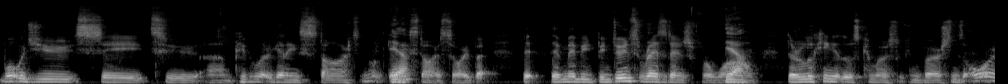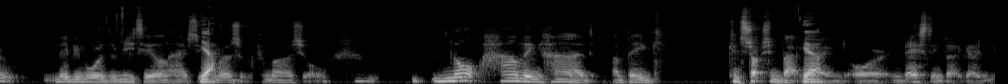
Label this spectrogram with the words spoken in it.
what would you say to um, people that are getting started, not getting yeah. started, sorry, but they, have maybe been doing some residential for a while. Yeah. They're looking at those commercial conversions or maybe more of the retail and actually yeah. commercial commercial, not having had a big construction background or investing background.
